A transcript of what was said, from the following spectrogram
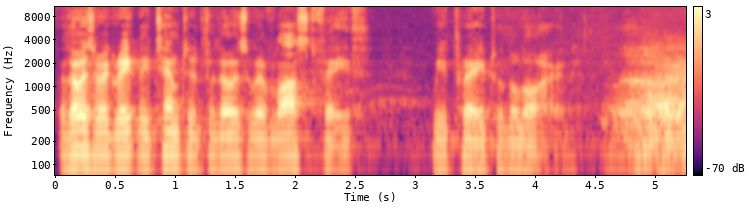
For those who are greatly tempted, for those who have lost faith, we pray to the Lord. Lord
